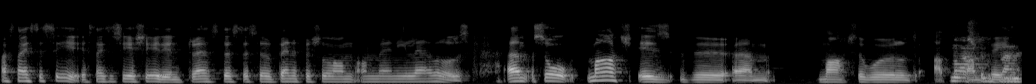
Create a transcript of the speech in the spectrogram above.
That's nice to see. It's nice to see a shared interest that's, that's sort of beneficial on, on many levels. Um, so March is the um, March the World March campaign.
